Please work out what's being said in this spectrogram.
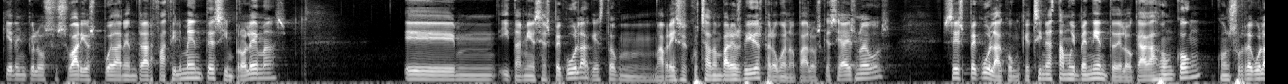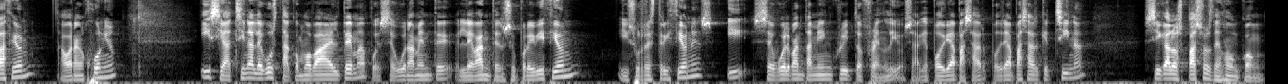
Quieren que los usuarios puedan entrar fácilmente, sin problemas. Em, y también se especula, que esto mm, habréis escuchado en varios vídeos, pero bueno, para los que seáis nuevos, se especula con que China está muy pendiente de lo que haga Hong Kong con su regulación, ahora en junio, y si a China le gusta cómo va el tema, pues seguramente levanten su prohibición y sus restricciones y se vuelvan también crypto friendly. O sea que podría pasar, podría pasar que China siga los pasos de Hong Kong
